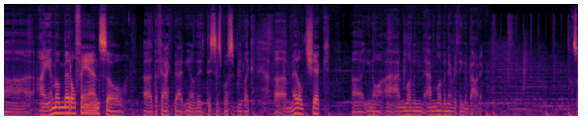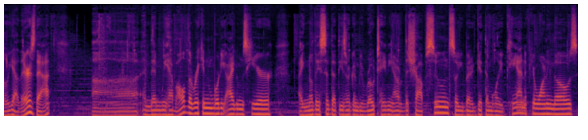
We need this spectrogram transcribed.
Uh, I am a metal fan, so uh, the fact that you know this, this is supposed to be like a, a metal chick uh, you know, I, am loving I'm loving everything about it. So yeah, there's that. Uh, and then we have all the Rick and Morty items here. I know they said that these are going to be rotating out of the shop soon, so you better get them while you can if you're wanting those.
